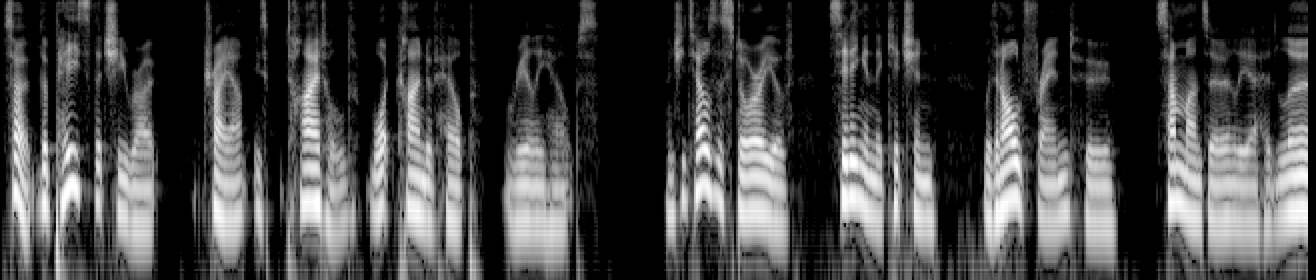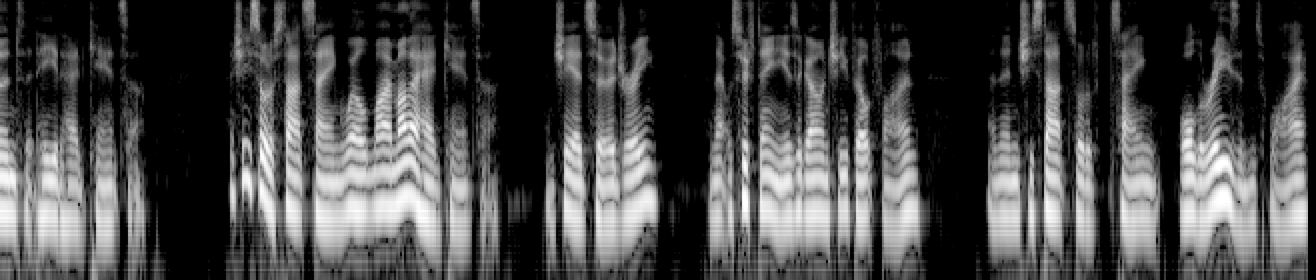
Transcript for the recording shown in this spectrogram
So, the piece that she wrote Treya is titled What Kind of Help Really Helps. And she tells the story of sitting in the kitchen with an old friend who, some months earlier, had learned that he had had cancer. And she sort of starts saying, Well, my mother had cancer and she had surgery, and that was 15 years ago, and she felt fine. And then she starts sort of saying all the reasons why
